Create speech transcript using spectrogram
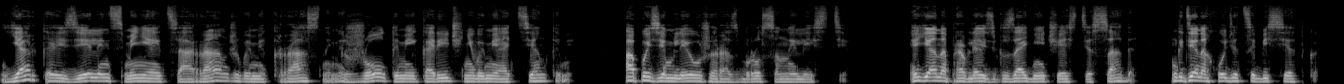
Яркая зелень сменяется оранжевыми, красными, желтыми и коричневыми оттенками, а по земле уже разбросаны листья. Я направляюсь к задней части сада, где находится беседка,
